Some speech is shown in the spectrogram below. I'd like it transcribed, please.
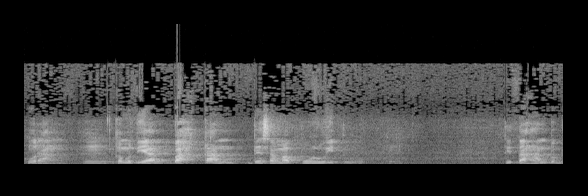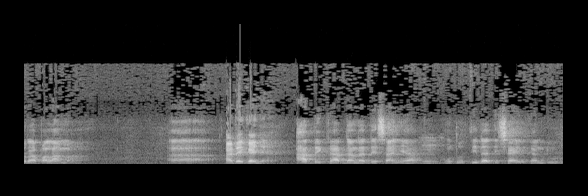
kurang. Hmm. Kemudian bahkan desa Mapulu itu ditahan beberapa lama uh, ADK-nya. ADK dana desanya Hmm. untuk tidak dicairkan dulu.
